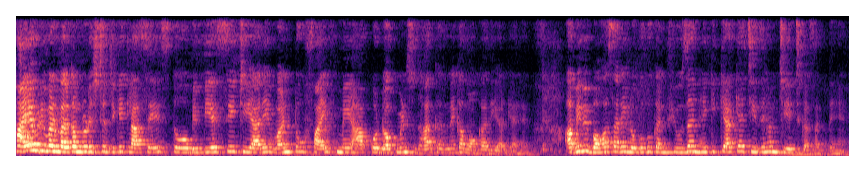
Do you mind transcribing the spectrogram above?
Hi everyone welcome to digital G K classes तो BPSC TRE one two five में आपको डॉक्यूमेंट सुधार करने का मौका दिया गया है। अभी भी बहुत सारे लोगों को कंफ्यूजन है कि क्या क्या चीज़ें हम चेंज कर सकते हैं।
